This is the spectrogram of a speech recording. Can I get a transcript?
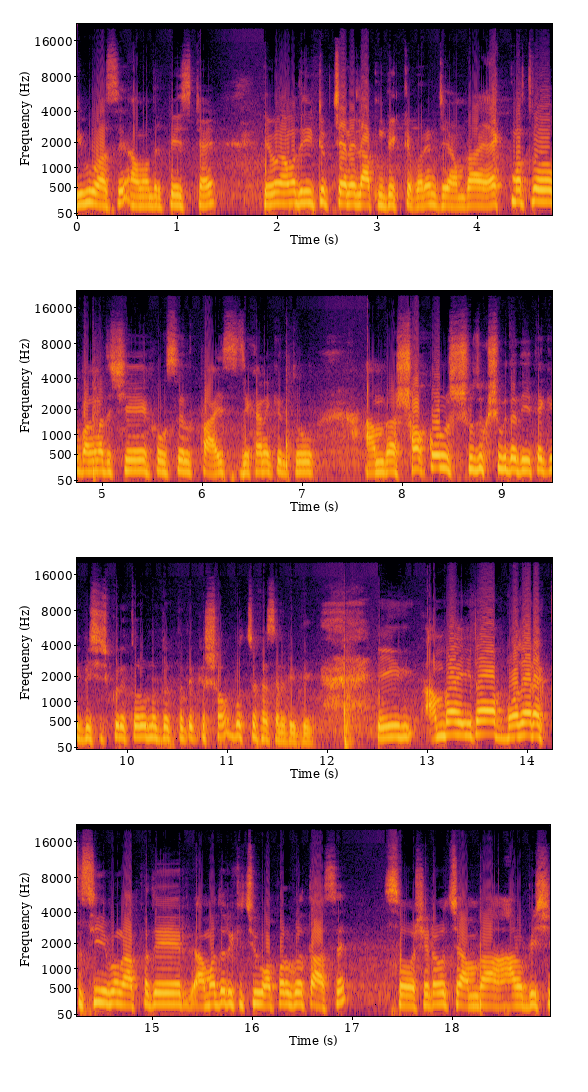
রিভিউ আছে আমাদের পেজটায় এবং আমাদের ইউটিউব চ্যানেলে আপনি দেখতে পারেন যে আমরা একমাত্র বাংলাদেশে হোলসেল প্রাইস যেখানে কিন্তু আমরা সকল সুযোগ সুবিধা দিয়ে থাকি, বিশেষ করে তরুণ উদ্যোক্তাদেরকে সর্বোচ্চ ফ্যাসিলিটি দিই। এই, আমরা এটা বজায় রাখতেছি এবং আপনাদের, আমাদেরও কিছু অপারগতা আছে। সো সেটা হচ্ছে আমরা আরও বেশি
